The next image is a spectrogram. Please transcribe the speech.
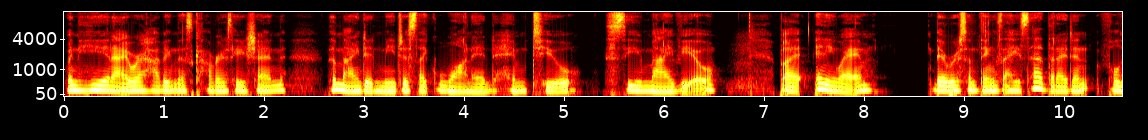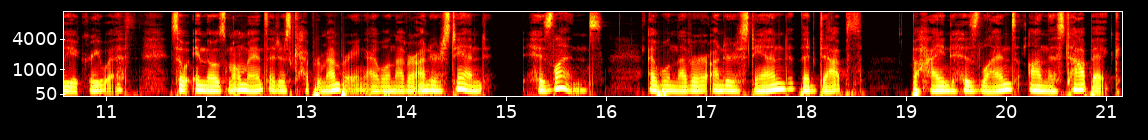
when he and I were having this conversation, the mind in me just like wanted him to see my view. But anyway, there were some things that he said that I didn't fully agree with. So in those moments, I just kept remembering I will never understand his lens. I will never understand the depth behind his lens on this topic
